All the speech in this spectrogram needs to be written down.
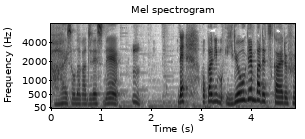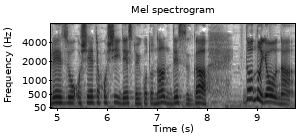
はい、そんな感じですね。うん。で、他にも医療現場で使えるフレーズを教えてほしいですということなんですが、どのような、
